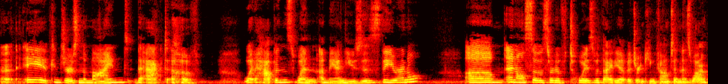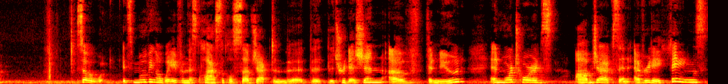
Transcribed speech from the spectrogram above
Uh, a it conjures in the mind the act of what happens when a man uses the urinal. Um, and also sort of toys with the idea of a drinking fountain as well. So it's moving away from this classical subject and the, the, the tradition of the nude and more towards objects and everyday things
